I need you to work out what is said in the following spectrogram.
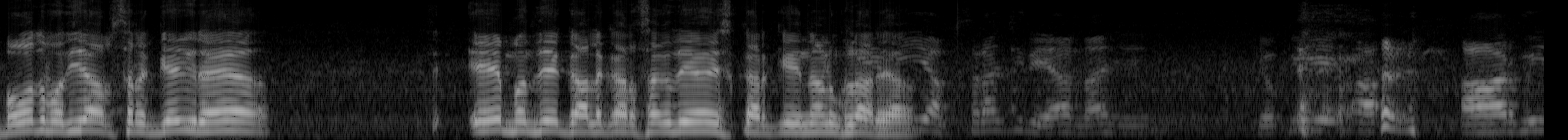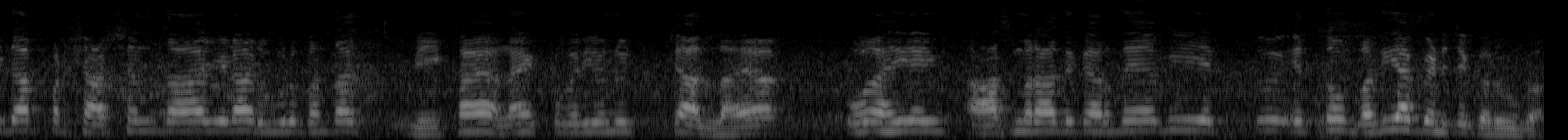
ਬਹੁਤ ਵਧੀਆ ਅਫਸਰ ਅੱਗੇ ਵੀ ਰਹੇ ਆ। ਤੇ ਇਹ ਬੰਦੇ ਗੱਲ ਕਰ ਸਕਦੇ ਆ, ਇਸ ਕਰਕੇ ਇਹਨਾਂ ਨੂੰ ਖਿਲਾਰਿਆ। ਅਫਸਰਾਂ 'ਚ ਰਿਹਾ ਨਾ ਇਹ। ਕਿਉਂਕਿ ਇਹ ਆਰਮੀ ਦਾ ਪ੍ਰਸ਼ਾਸਨ ਦਾ ਜਿਹੜਾ ਰੂਲ ਬੰਦਾ ਵੇਖਾ ਹੈ ਨਾ ਇੱਕ ਵਾਰੀ ਉਹਨੂੰ ਝੱਲ ਆਇਆ ਉਹ ਅਸੀਂ ਆਸਮਰਾਦ ਕਰਦੇ ਆ ਵੀ ਇਹ ਤੋਂ ਇਹ ਤੋਂ ਵਧੀਆ ਪਿੰਡ 'ਚ ਕਰੂਗਾ।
